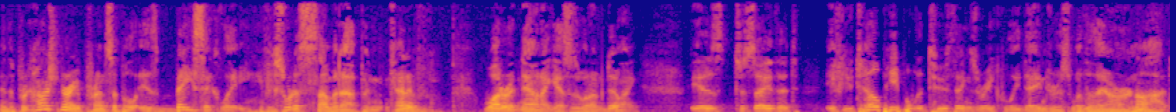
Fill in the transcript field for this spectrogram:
And the precautionary principle is basically, if you sort of sum it up and kind of water it down, I guess is what I'm doing, is to say that if you tell people that two things are equally dangerous, whether they are or not,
